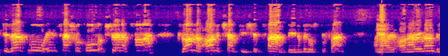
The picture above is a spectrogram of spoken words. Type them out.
deserve more international call-ups during that time? Because I'm a, I'm a championship fan, being a Middlesbrough fan, and, I, and I remember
